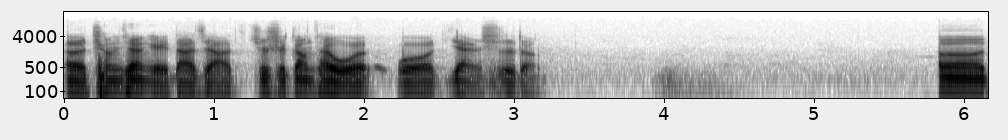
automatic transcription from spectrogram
呃呈现给大家，就是刚才我我演示的。呃，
